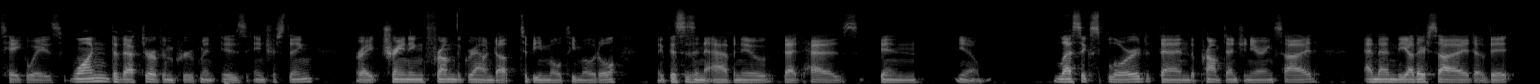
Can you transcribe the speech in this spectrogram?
takeaways one the vector of improvement is interesting right? Training from the ground up to be multimodal. Like this is an avenue that has been you know less explored than the prompt engineering side. And then the other side of it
